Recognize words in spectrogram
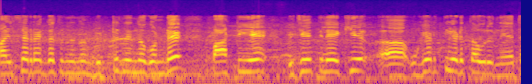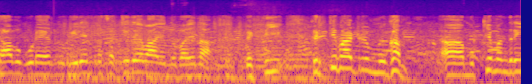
മത്സര രംഗത്ത് നിന്നും വിട്ടുനിന്നുകൊണ്ട് പാർട്ടിയെ വിജയത്തിലേക്ക് ഉയർത്തിയെടുത്ത ഒരു നേതാവ് കൂടെയായിരുന്നു വീരേന്ദ്ര സച്ചിദേവ എന്ന് പറയുന്ന വ്യക്തി കൃത്യമായിട്ടൊരു മുഖം മുഖ്യമന്ത്രി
